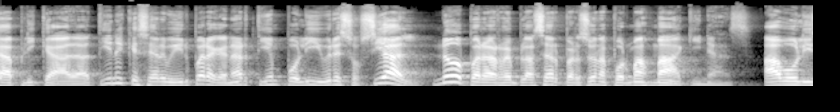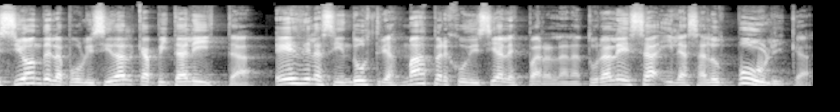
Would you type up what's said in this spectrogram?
aplicada tiene que servir para ganar tiempo libre social, no para reemplazar personas por más máquinas. Abolición de la publicidad capitalista. Es de las industrias más perjudiciales para la naturaleza y la salud pública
